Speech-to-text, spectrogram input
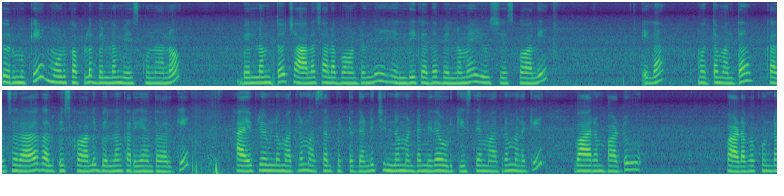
తురుముకి మూడు కప్పుల బెల్లం వేసుకున్నాను. బెల్లంతో చాలా చాలా బాగుంటుంది. హెల్దీ కదా బెల్లమే యూజ్ చేసుకోవాలి. ఇలా మొత్తం అంతా కలిసేలాగా కలిపేసుకోవాలి. బెల్లం కరిగేంత వరకు. హై ఫ్లేమ్లో మాత్రం అస్సలు పెట్టొద్దండి. చిన్న మంట మీద ఉడికిస్తే మాత్రం మనకి వారం పాటు పాడవకుండా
